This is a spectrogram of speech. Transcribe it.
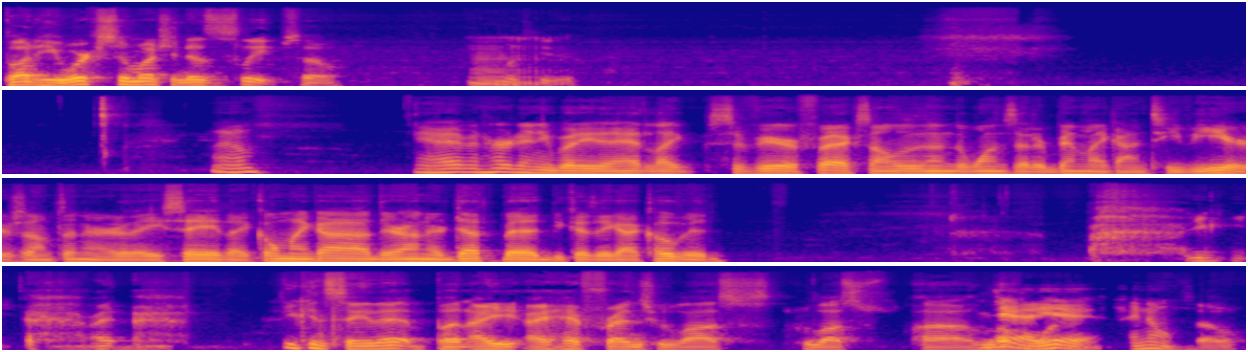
But he works so much and doesn't sleep. So Mm. what's he do? Well, yeah, I haven't heard anybody that had like severe effects other than the ones that have been like on TV or something, or they say like, "Oh my God, they're on their deathbed because they got COVID." You, I, you can say that, but I, I have friends who lost who lost. Uh, Yeah, ones. yeah, I know. So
